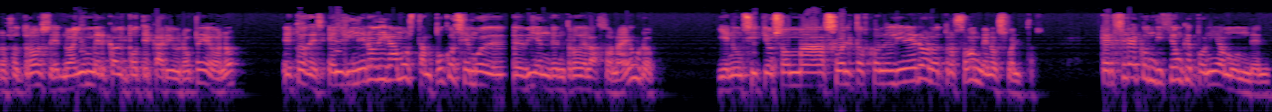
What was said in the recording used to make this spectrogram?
Nosotros eh, no hay un mercado hipotecario europeo, ¿no? Entonces, el dinero, digamos, tampoco se mueve bien dentro de la zona euro. Y en un sitio son más sueltos con el dinero, en otros son menos sueltos. Tercera condición que ponía Mundell,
